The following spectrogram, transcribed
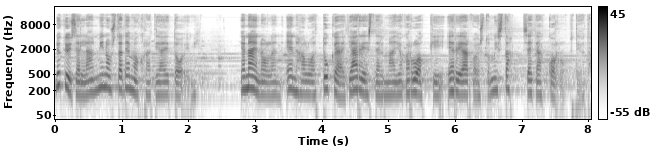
Nykyisellään minusta demokratia ei toimi. Ja näin ollen en halua tukea järjestelmää, joka ruokkii eriarvoistumista sekä korruptiota.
